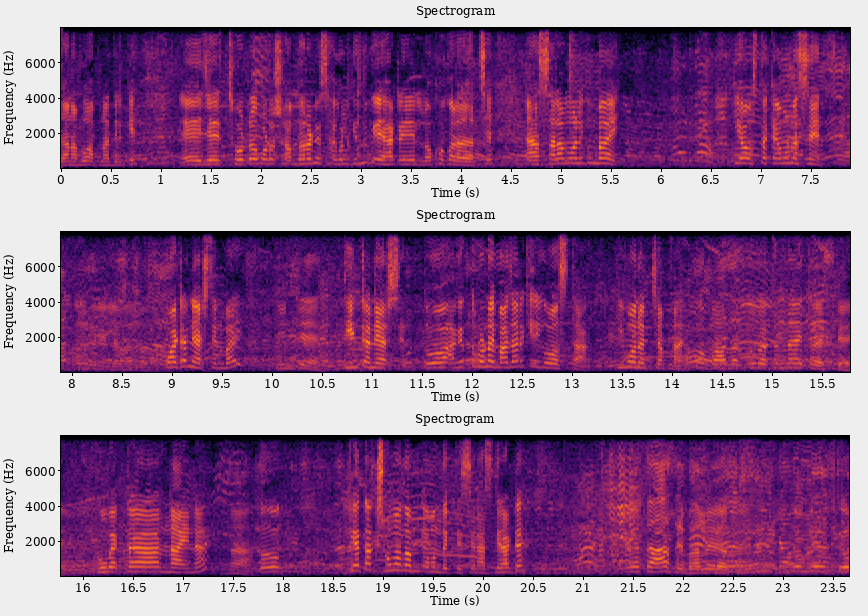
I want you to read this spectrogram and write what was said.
জানাব আপনাদেরকে। এই যে ছোট বড় সব ধরনের ছাগল কিন্তু এই হাটে লক্ষ্য করা যাচ্ছে। আসসালামু আলাইকুম ভাই। কি অবস্থা? কেমন আছেন? আলহামদুলিল্লাহ ভালো। কয়টা নিয়ে আসছেন ভাই? তিনটে। তিনটা নিয়ে আসছেন। তো আগের তুলনায় বাজার কি অবস্থা? কি মনে হচ্ছে আপনার? ও বাজার খুব একটা নাই তো আজকে। খুব একটা নাই না? তো ক্রেতার সমাগম কেমন দেখতেছেন আজকের হাটে? এ তো আছে ভালোই আছে। তো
